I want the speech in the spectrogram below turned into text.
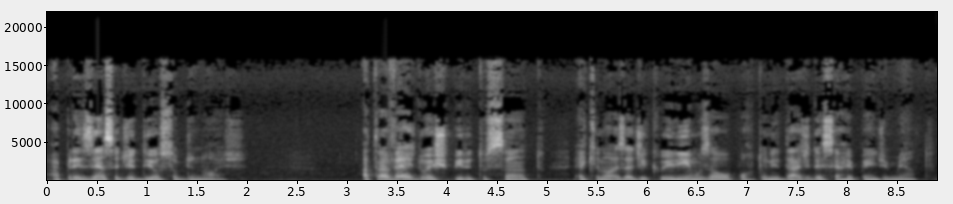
a presença de Deus sobre nós. Através do Espírito Santo é que nós adquirimos a oportunidade desse arrependimento.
